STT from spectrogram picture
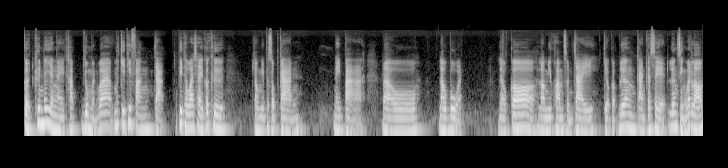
เกิดขึ้นได้ยังไงครับ ดูเหมือนว่าเมื่อกี้ที่ฟังจากพิทวชัยก็คือ เรามีประสบการณ์ในป่า เราเราบวชแล้วก็เรามีความสนใจเกี่ยวกับเรื่องการเกษตร เรื่องสิ่งแวดล้อม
